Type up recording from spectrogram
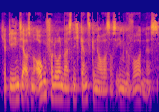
Ich habe die hinterher aus den Augen verloren, weiß nicht ganz genau, was aus ihnen geworden ist.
